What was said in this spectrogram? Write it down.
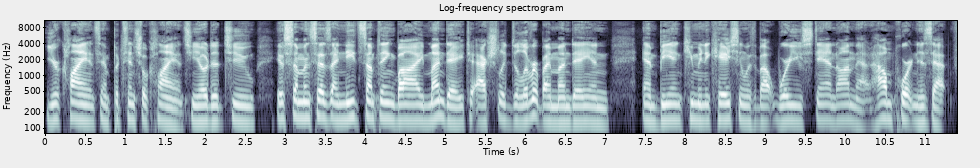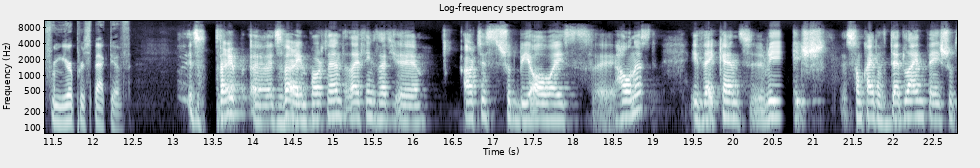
your clients and potential clients you know to, to if someone says i need something by monday to actually deliver it by monday and and be in communication with about where you stand on that. How important is that from your perspective? It's very uh, it's very important. I think that uh, artists should be always uh, honest. If they can't reach some kind of deadline, they should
